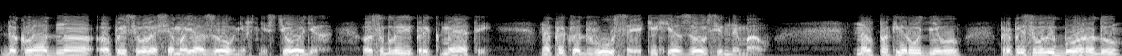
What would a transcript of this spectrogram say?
Докладно описувалася моя зовнішність, одяг, особливі прикмети, наприклад, вуса, яких я зовсім не мав. Навпаки, Руднєву приписували бороду.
